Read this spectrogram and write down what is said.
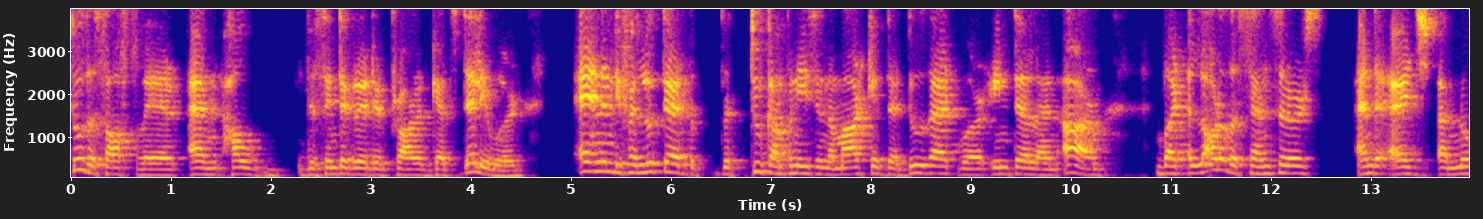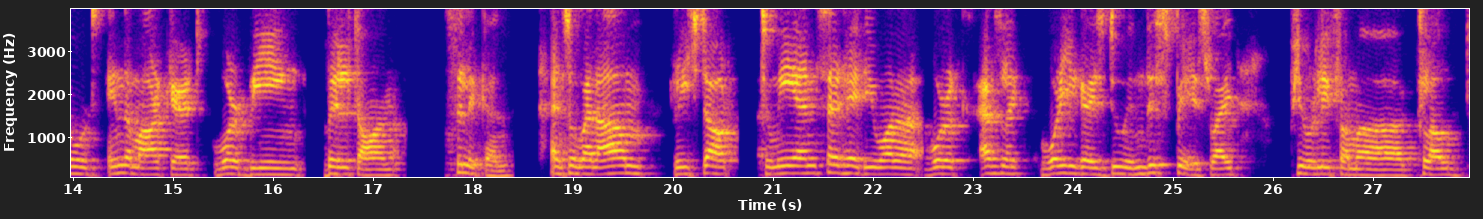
to the software and how this integrated product gets delivered. And if I looked at the, the two companies in the market that do that were Intel and ARM, but a lot of the sensors and the edge uh, nodes in the market were being built on silicon. And so when ARM reached out to me and said, Hey, do you want to work? I was like, What do you guys do in this space, right? Purely from a cloud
